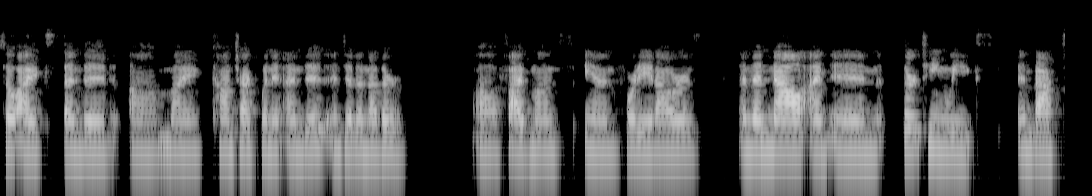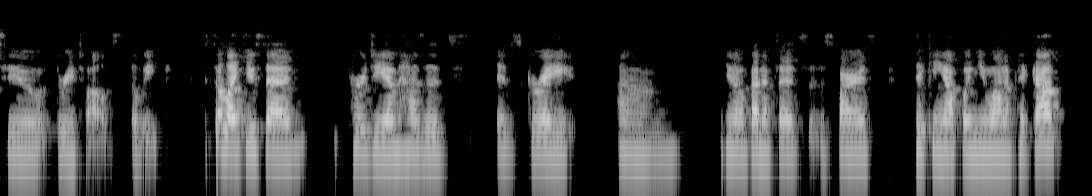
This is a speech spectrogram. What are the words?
So I extended um, my contract when it ended and did another uh, five months and 48 hours. And then now I'm in 13 weeks and back to 312s a week. So, like you said, per diem has its its great um, you know benefits as far as picking up when you want to pick up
